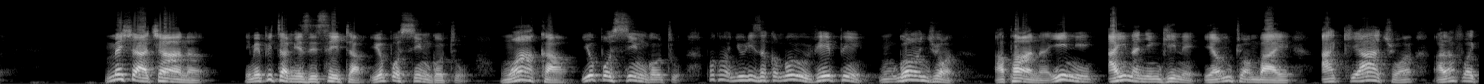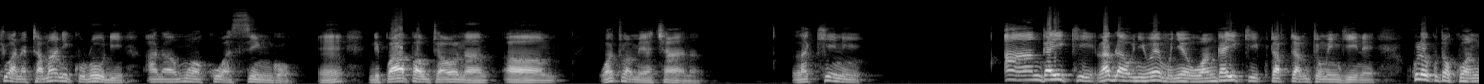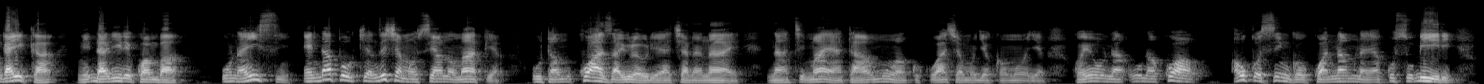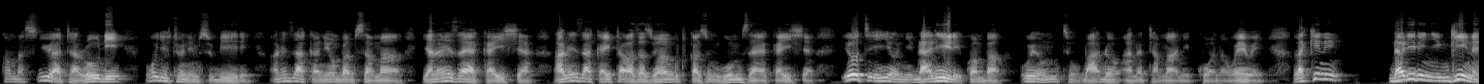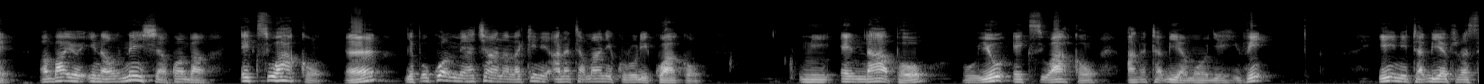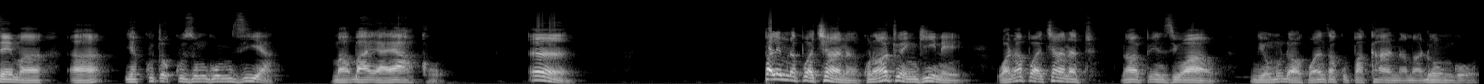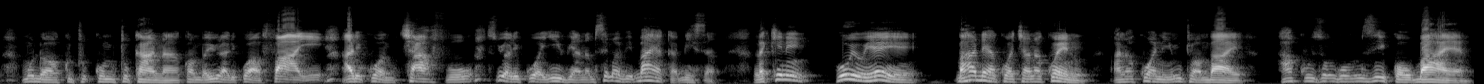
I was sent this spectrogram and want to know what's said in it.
mmeshaachana imepita miezi sita yupo single tu. Mwaka yupo single tu. Mpaka unajiuliza kwamba huyu vipi? Mgonjwa? Hapana hii ni aina nyingine ya mtu ambaye akiachwa alafu akiwa anatamani kurudi anaamua kuwa single. Eh? ndipo hapa utaona um, watu wameachana. Lakini aangaiki labda ni wewe mwenyewe uangaiki kutafuta mtu mwingine. Kule kutokuangaika ni dalili kwamba unahisi endapo ukianzisha mahusiano mapya utamkwaza yule ulioachana naye na hatimaye ataamua kukuacha moja kwa moja. Kwa hiyo una, unakuwa hauko single kwa namna ya kusubiri kwamba sijui atarudi ngoja tu nimsubiri. Anaweza akaniomba msamaha yanaweza yakaisha anaweza akaita wazazi wangu tukazungumza yakaisha. Yote hiyo ni dalili kwamba huyo mtu bado anatamani kuwa na wewe. Lakini dalili nyingine ambayo inaonyesha kwamba ex wako eh, japokuwa mmeachana lakini anatamani kurudi kwako ni endapo huyu x wako ana tabia moja hivi. Hii ni tabia tunasema uh, ya kuto kuzungumzia mabaya yako. Uh. pale mnapoachana kuna watu wengine wanapoachana tu na wapenzi wao ndio muda wa kuanza kupakana madongo muda wa kutu, kumtukana kwamba yule alikuwa afai alikuwa mchafu sijui alikuwa hivi anamsema vibaya kabisa. Lakini huyu yeye baada ya kuachana kwenu anakuwa ni mtu ambaye hakuzungumzii kwa ubaya.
